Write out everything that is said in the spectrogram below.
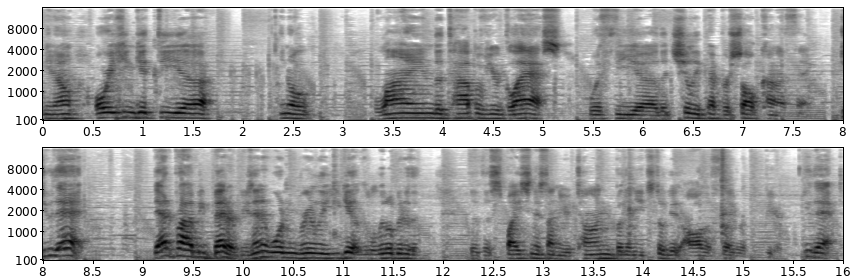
You know, or you can get the, uh, you know, line the top of your glass with the uh, the chili pepper salt kind of thing. Do that. That'd probably be better because then it wouldn't really. You get a little bit of the, the, the spiciness on your tongue, but then you'd still get all the flavor of the beer. Do that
